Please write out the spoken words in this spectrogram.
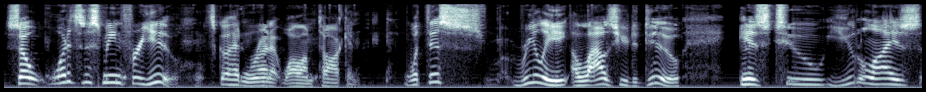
So what does this mean for you? Let's go ahead and run it while I'm talking what this really allows you to do is to utilize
